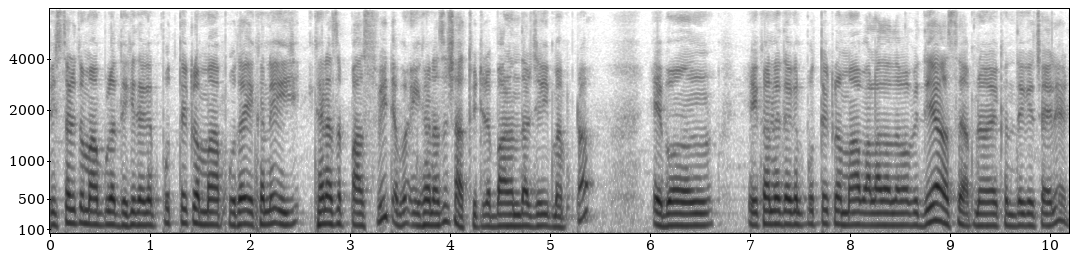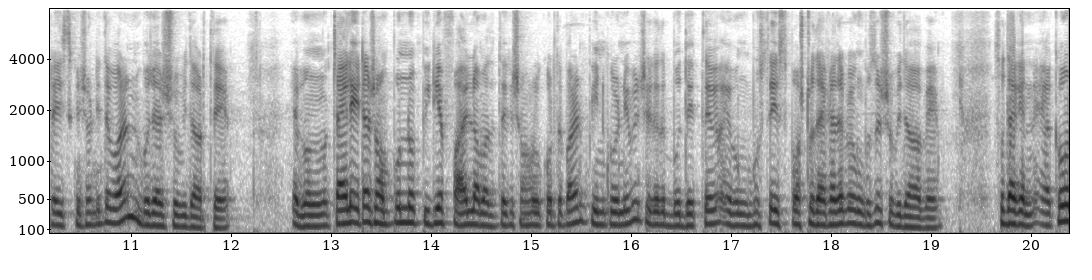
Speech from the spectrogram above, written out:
বিস্তারিত মাপগুলো দেখে। দেখেন প্রত্যেকটা মাপ কোথায় এখানে এই, এখানে আছে পাঁচ ফিট এবং এখানে আছে সাত ফিট এটা বারান্দার যেই মাপটা এবং এখানে দেখেন প্রত্যেকটা মাপ আলাদা আলাদাভাবে দেওয়া আছে। আপনারা এখান থেকে চাইলে এটা স্ক্রিনশট নিতে পারেন বোঝার সুবিধার্থে। এবং চাইলে এটা সম্পূর্ণ পিডিএফ ফাইল আমাদের থেকে সংগ্রহ করতে পারেন পিন করে নেবেন, সেক্ষেত্রে দেখতে এবং বুঝতে স্পষ্ট দেখা যাবে এবং বুঝতে সুবিধা হবে। সো দেখেন, এখন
